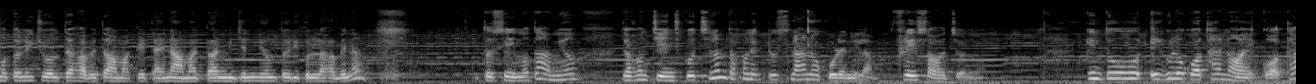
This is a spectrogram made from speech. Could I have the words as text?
মতনই চলতে হবে তো আমাকে, তাই না? আমার তো আর নিজের নিয়ম তৈরি করলে হবে না। তো সেই মতো আমিও যখন চেঞ্জ করছিলাম, তখন একটু স্নানও করে নিলাম ফ্রেশ হওয়ার জন্য। কিন্তু এগুলো কথা নয়। কথা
